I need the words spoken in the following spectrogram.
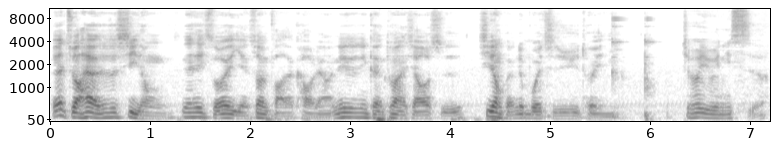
因为主要还有就是系统那些所谓演算法的考量，你你可能突然消失，系统可能就不会持续去推你，就会以为你死了。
